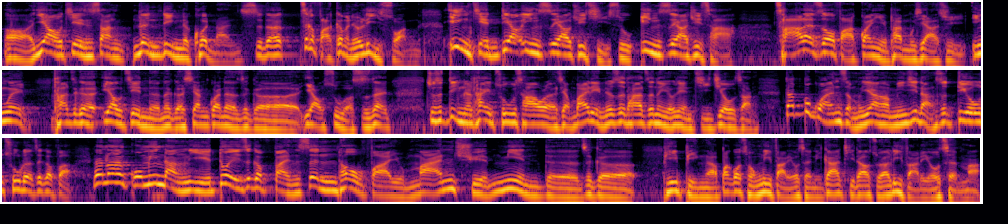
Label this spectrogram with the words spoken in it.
啊，要件上认定的困难，使得这个法根本就立爽了，硬剪掉，硬是要去起诉，硬是要去查。查了之后，法官也判不下去，因为他这个要件的那个相关的这个要素啊，实在就是定的太粗糙了。讲白点，就是他真的有点急救章。但不管怎么样啊，民进党是丢出了这个法，那那国民党也对这个反渗透法有蛮全面的这个批评啊，包括从立法流程，你刚才提到主要立法流程嘛，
